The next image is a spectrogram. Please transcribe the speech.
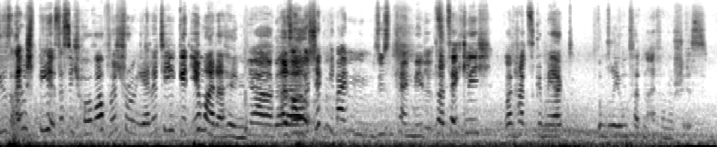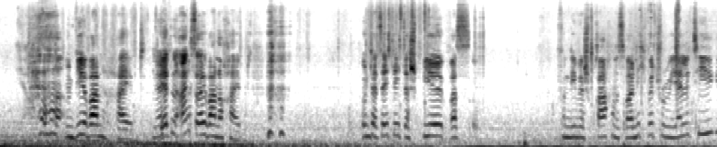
dieses eine Spiel, ist das nicht Horror Virtual Reality? Geht ihr mal dahin? Ja, Ja. also schicken die beiden süßen kleinen Mädels. Tatsächlich, man hat es gemerkt, unsere Jungs hatten einfach nur Schiss. Ja. Und wir waren hyped. Wir hatten Angst, aber wir waren noch hyped. Und tatsächlich das Spiel, was, von dem wir sprachen, es war nicht Virtual Reality,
